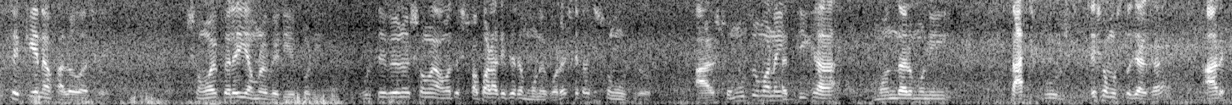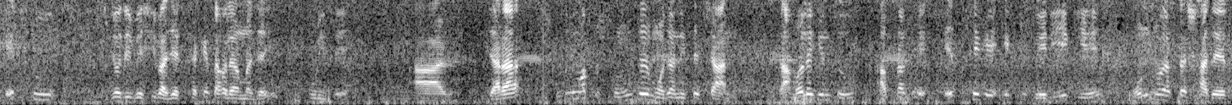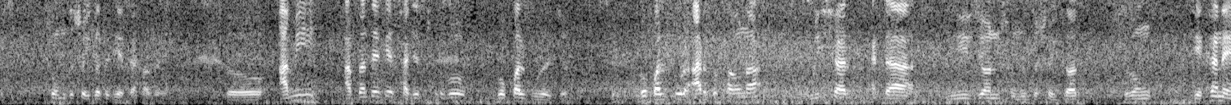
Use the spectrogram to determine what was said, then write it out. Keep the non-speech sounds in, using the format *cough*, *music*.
ঘুরতে কে না ভালোবাসে, সময় পেলেই আমরা বেরিয়ে পড়ি। ঘুরতে বেরোনোর সময় আমাদের সবার আগে যেটা মনে পড়ে সেটা হচ্ছে সমুদ্র। আর সমুদ্র মানে দীঘা, মন্দারমণি, তাজপুর, এ সমস্ত জায়গা। আর একটু যদি বেশি বাজেট থাকে তাহলে আমরা যাই পুরীতে। আর যারা শুধুমাত্র সমুদ্রের মজা নিতে চান, তাহলে কিন্তু আপনাকে এর থেকে একটু বেরিয়ে গিয়ে অন্য একটা স্বাদের সমুদ্র সৈকতে যেতে হবে। তো আমি আপনাদেরকে সাজেস্ট করব গোপালপুরের জন্য। গোপালপুর আর কোথাও না, উড়িষ্যার একটা নির্জন সমুদ্র সৈকত এবং যেখানে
